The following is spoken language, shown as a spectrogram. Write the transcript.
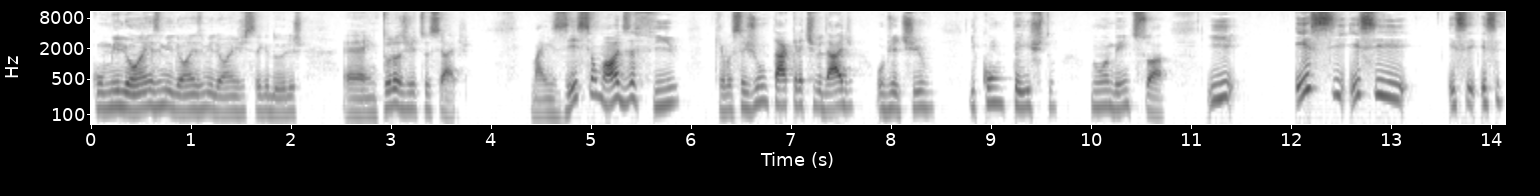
com milhões e milhões e milhões de seguidores é, em todas as redes sociais. Mas esse é o maior desafio que é você juntar criatividade, objetivo e contexto num ambiente só. E esse, esse, esse, esse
